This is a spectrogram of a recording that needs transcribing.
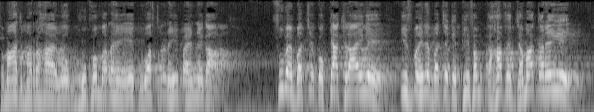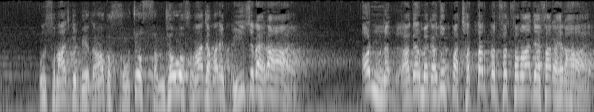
समाज मर रहा है, लोग भूखों मर रहे हैं, एक वस्त्र नहीं पहनने का। सुबह बच्चे को क्या खिलाएँगे? इस महीने बच्चे की फ़ीस हम कहाँ से जमा करेंगे? उन समाज की वेदनाओं को सोचो समझो वो समाज हमारे बीच रह रहा है। और न, अगर मैं कह दू पचहत्तर प्रतिशत समाज ऐसा रह रहा है।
